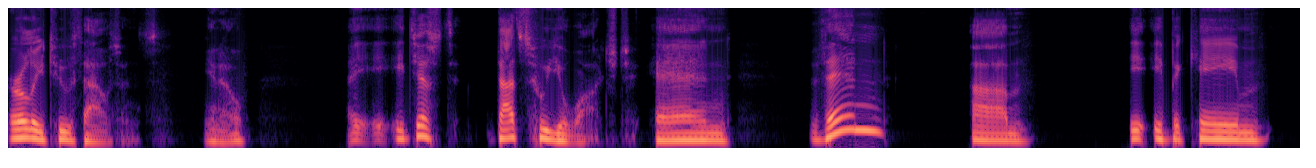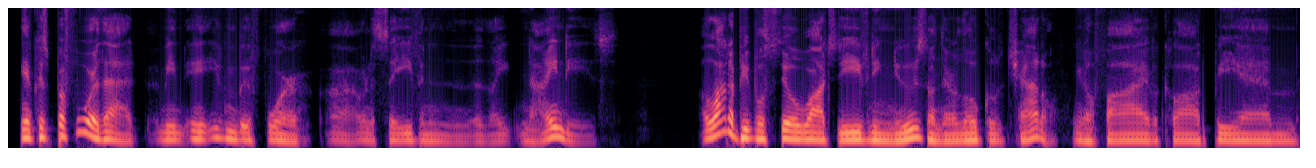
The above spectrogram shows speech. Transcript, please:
early 2000s, you know, it, it, just, that's who you watched. And then um, it, it became you know, because before that, I mean, even before, uh, I want to say even in the late 90s, a lot of people still watch the evening news on their local channel, you know, 5 o'clock p.m.,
